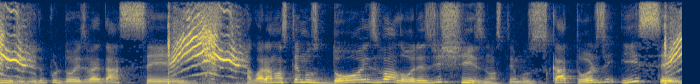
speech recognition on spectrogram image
dividido por 2 vai dar 6. Agora nós temos dois valores de x, nós temos 14 e 6.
